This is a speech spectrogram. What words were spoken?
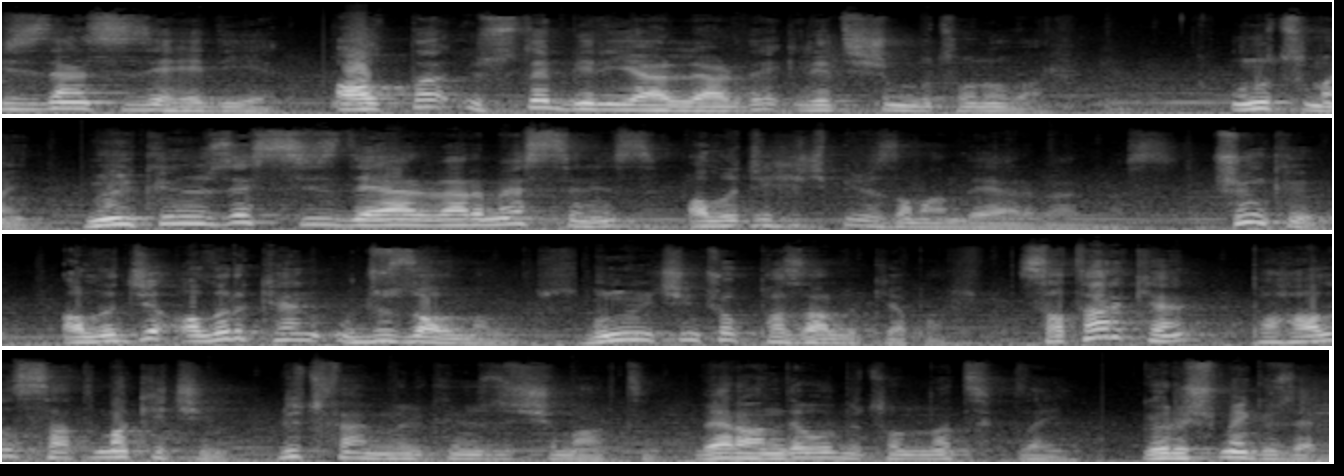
Bizden size hediye. Altta üstte bir yerlerde iletişim butonu var. Unutmayın, mülkünüze siz değer vermezseniz alıcı hiçbir zaman değer vermez. Çünkü alıcı alırken ucuz almalıdır. Bunun için çok pazarlık yapar. Satarken pahalı satmak için lütfen mülkünüzü şımartın ve randevu butonuna tıklayın. Görüşmek üzere.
